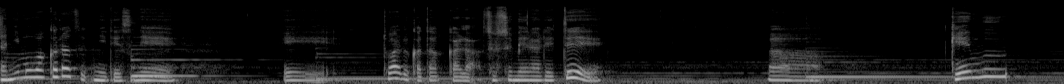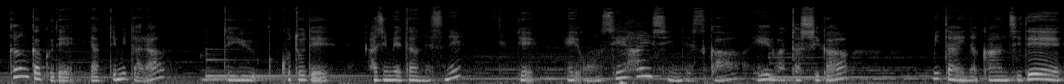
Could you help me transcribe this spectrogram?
何も分からずにですね、えー、とある方から勧められてまあゲーム感覚でやってみたらっていうことで始めたんですね。でえ音声配信ですか？え私が？みたいな感じで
